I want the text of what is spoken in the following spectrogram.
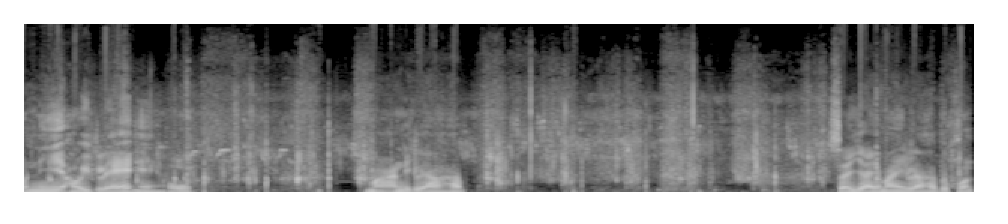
วันนี้เอาอีกแล้วโอ้หมานอีกแล้วครับไซส์ใหญ่มาอีกแล้วครับทุกคน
